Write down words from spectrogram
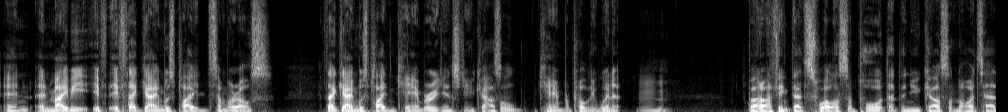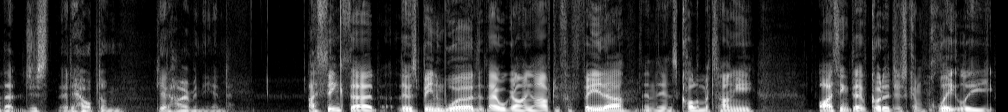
And and maybe if if that game was played somewhere else, if that game was played in Canberra against Newcastle, Canberra probably win it. Mm. But I think that swell of support that the Newcastle Knights had that just it helped them get home in the end. I think that there's been word that they were going after Fifita and then Colin Matangi. I think they've got to just completely.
